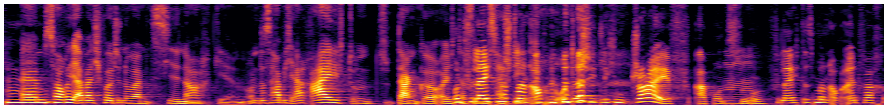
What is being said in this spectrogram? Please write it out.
Mhm. ähm, sorry, aber ich wollte nur meinem Ziel nachgehen. Und das habe ich erreicht und danke euch, und dass vielleicht ihr das hat man auch einen unterschiedlichen Drive ab und zu. Mhm. Vielleicht ist man auch einfach,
